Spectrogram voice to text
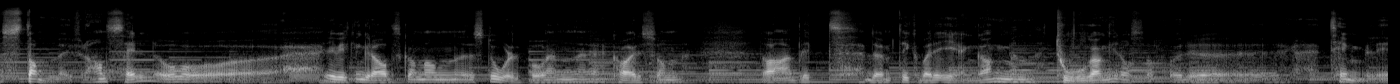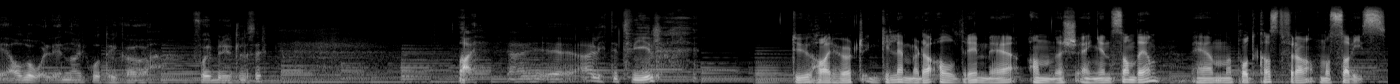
stammer fra han selv. Og i hvilken grad skal man stole på en eh, kar som da er blitt dømt ikke bare én gang, men to ganger også for uh, temmelig alvorlige narkotikaforbrytelser. Nei, jeg er litt i tvil. Du har hørt 'Glemmer det aldri' med Anders Engen Sandén, en podkast fra Moss Avis.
